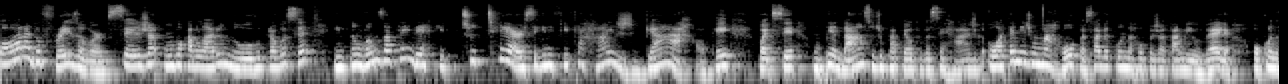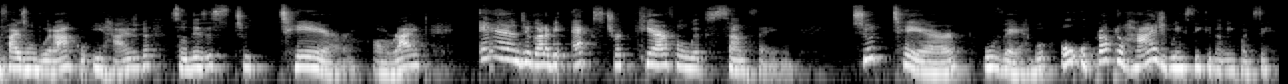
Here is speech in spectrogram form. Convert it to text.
fora do phrasal verb seja um vocabulário novo para você. Então vamos aprender que to tear significa rasgar, ok? Pode ser um pedaço de papel que você rasga, ou até mesmo uma roupa, sabe quando a roupa já está meio velha, ou quando faz um buraco e rasga. So this is to tear, alright? And you gotta be extra careful with something. To tear, o verbo, ou o próprio rasgo em si, que também pode ser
